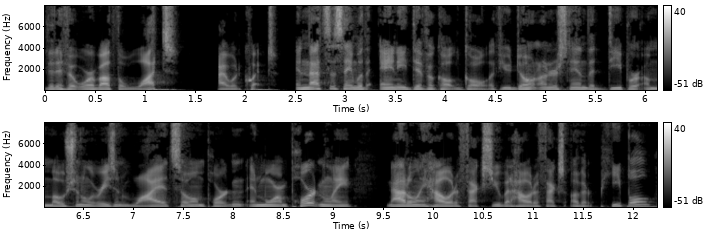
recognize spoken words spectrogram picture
That if it were about the what, I would quit. And that's the same with any difficult goal. If you don't understand the deeper emotional reason why it's so important, and more importantly, not only how it affects you, but how it affects other people,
